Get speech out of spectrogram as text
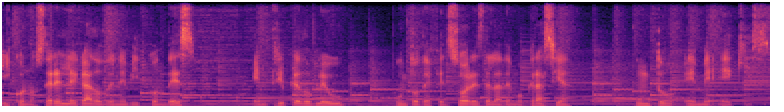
y conocer el legado de Nevid Condés en www.defensoresdelademocracia.mx.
